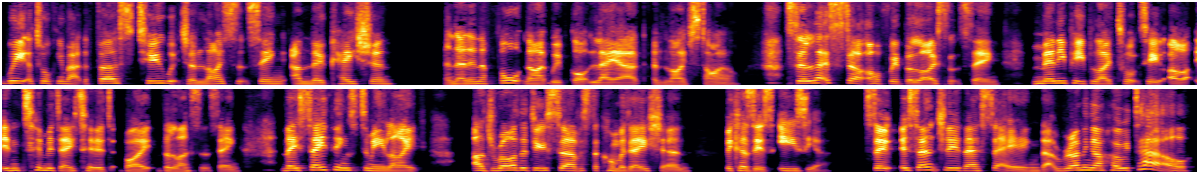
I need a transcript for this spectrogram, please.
we are talking about the first two, which are licensing and location. And then in a fortnight, we've got layout and lifestyle. So let's start off with the licensing. Many people I talk to are intimidated by the licensing. They say things to me like, I'd rather do serviced accommodation because it's easier. So essentially, they're saying that running a hotel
